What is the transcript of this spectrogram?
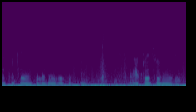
That's okay, but the music is fine. I pray through music.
